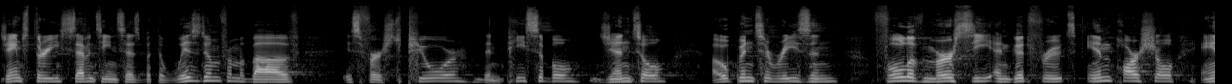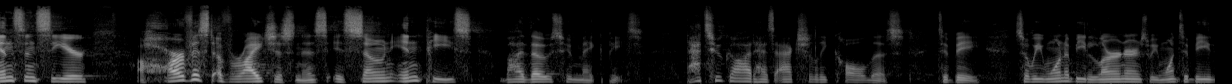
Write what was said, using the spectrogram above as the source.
James 3 17 says, But the wisdom from above is first pure, then peaceable, gentle, open to reason, full of mercy and good fruits, impartial and sincere. A harvest of righteousness is sown in peace by those who make peace. That's who God has actually called us to be. So we want to be learners, we want to be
